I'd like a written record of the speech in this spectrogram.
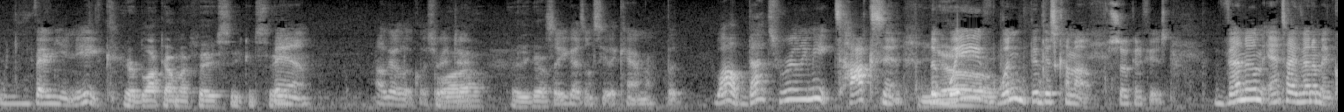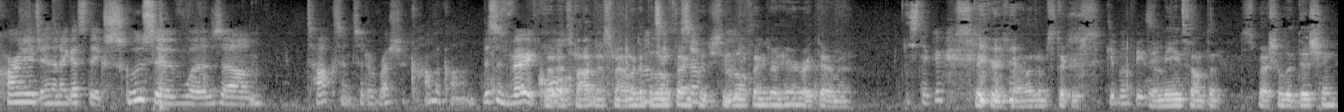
Very unique. Here, block out my face so you can see. Bam. I'll get a little closer right Wow. there, There you go. so you guys don't see the camera. But wow, that's really neat. Toxin. The Yo. wave. When did this come out? So confused. Venom, anti venom, and Carnage, and then I guess the exclusive was um, Toxin to the Russia Comic Con. This is very cool. that's hotness, man. Look at the little things. Did you see the little things right here? Right there, man. The sticker. Stickers, man. Look at them stickers. Give my face. They mean something. Special edition,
